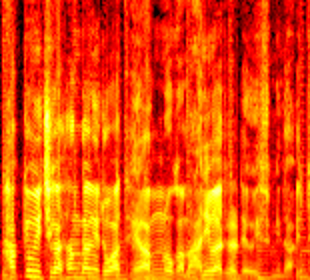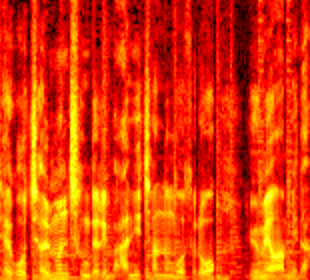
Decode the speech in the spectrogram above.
학교 위치가 상당히 좋아 대학로가 많이 발달되어 있습니다. 대구 젊은 층들이 많이 찾는 곳으로 유명합니다.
